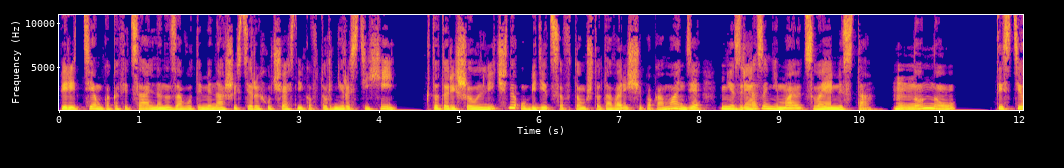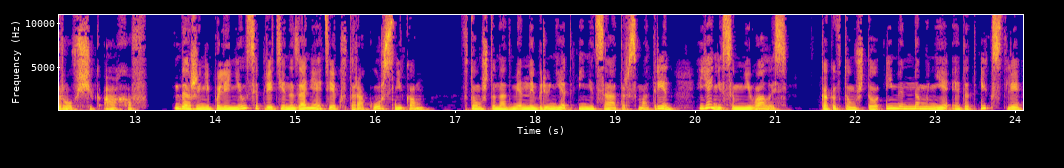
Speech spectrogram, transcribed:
Перед тем, как официально назовут имена шестерых участников турнира стихий, кто-то решил лично убедиться в том, что товарищи по команде не зря занимают свои места. Ну-ну, тестировщик Ахов. Даже не поленился прийти на занятия к второкурсникам. В том, что надменный брюнет – инициатор смотрин, я не сомневалась. Как и в том, что именно мне этот Икстли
